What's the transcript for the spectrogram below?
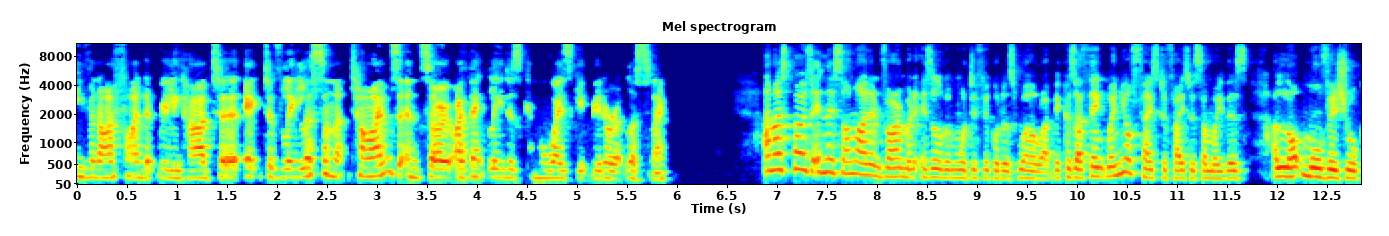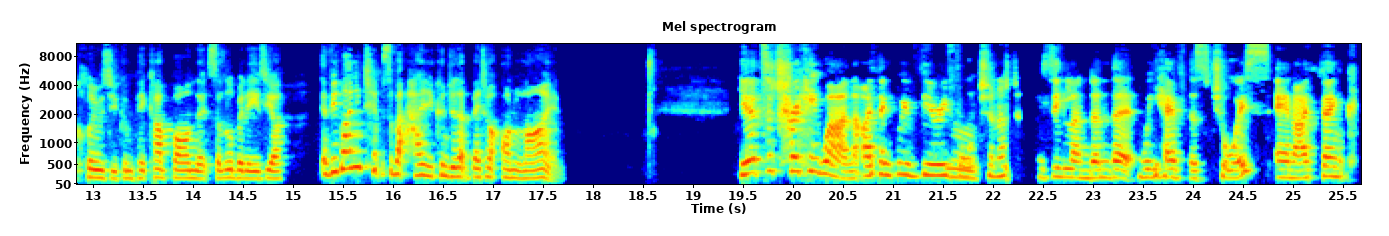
even I find it really hard to actively listen at times. And so I think leaders can always get better at listening. And I suppose in this online environment, it is a little bit more difficult as well, right? Because I think when you're face to face with somebody, there's a lot more visual clues you can pick up on. That's a little bit easier. Have you got any tips about how you can do that better online? Yeah, it's a tricky one. I think we're very mm. fortunate in New Zealand in that we have this choice. And I think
